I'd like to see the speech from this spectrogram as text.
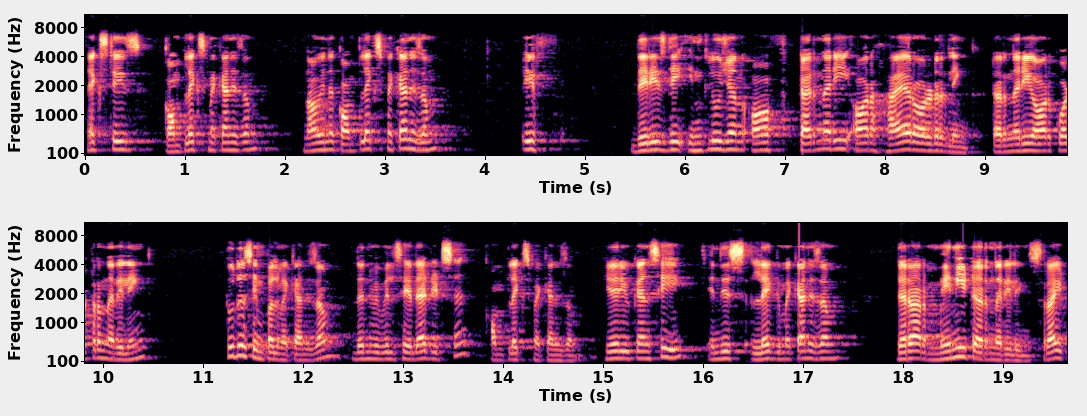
Next is complex mechanism now in a complex mechanism if there is the inclusion of ternary or higher order link ternary or quaternary link to the simple mechanism then we will say that it's a complex mechanism. Here you can see in this leg mechanism there are many ternary links right?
